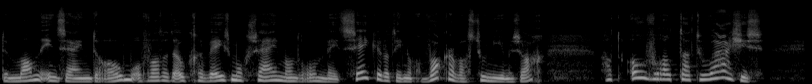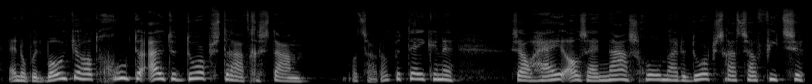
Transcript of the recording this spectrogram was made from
De man in zijn droom, of wat het ook geweest mocht zijn, want Ron weet zeker dat hij nog wakker was toen hij hem zag, had overal tatoeages. En op het bootje had groeten uit de dorpstraat gestaan. Wat zou dat betekenen? Zou hij, als hij na school naar de dorpstraat zou fietsen,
